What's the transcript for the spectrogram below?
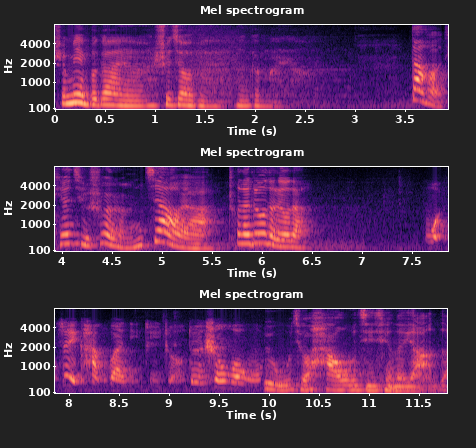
什么也不干呀，睡觉呗，能干嘛呀？大好天气睡什么觉呀？出来溜达溜达。我最看不惯你这种对生活无欲无求、毫无激情的样子。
